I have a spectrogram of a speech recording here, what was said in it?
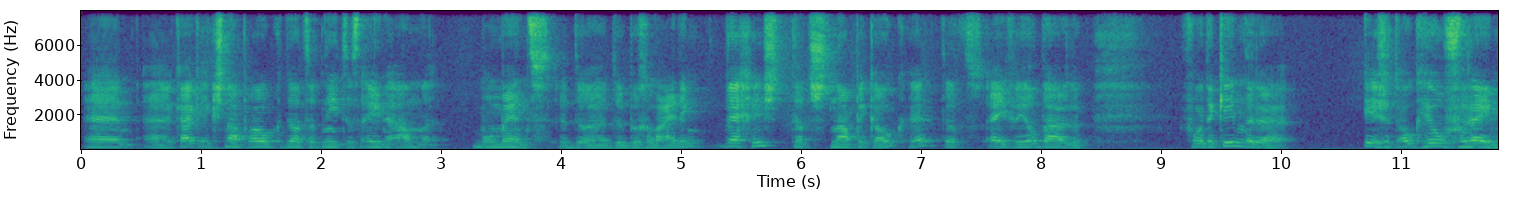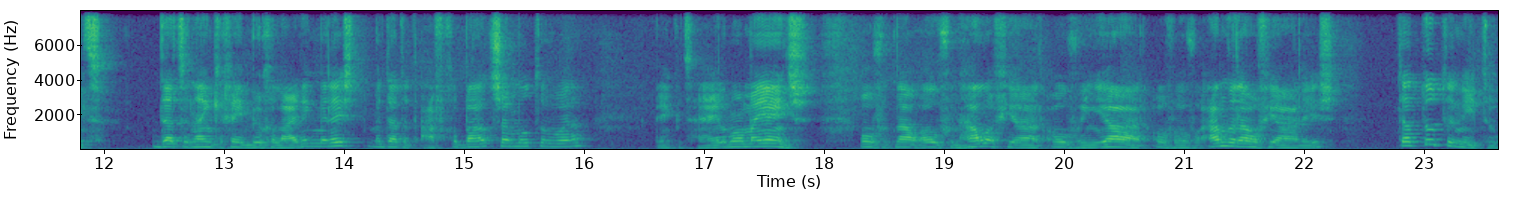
En eh, kijk, ik snap ook dat het niet het ene andere moment de, de begeleiding weg is. Dat snap ik ook. Hè? Dat is even heel duidelijk. Voor de kinderen is het ook heel vreemd dat er in één keer geen begeleiding meer is, maar dat het afgebouwd zou moeten worden. Daar ben ik het helemaal mee eens. Of het nou over een half jaar, over een jaar of over anderhalf jaar is, dat doet er niet toe.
